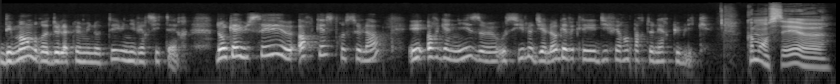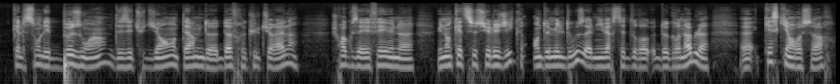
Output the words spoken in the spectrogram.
des membres de la communauté universitaire. Donc AUC euh, orchestre cela et organise euh, aussi le dialogue avec les différents partenaires publics. Comment on sait euh, quels sont les besoins des étudiants en termes d'offres culturelles. Je crois que vous avez fait une, enquête sociologique en 2012 à l'Université de, Grenoble. Euh, qu'est-ce qui en ressort?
